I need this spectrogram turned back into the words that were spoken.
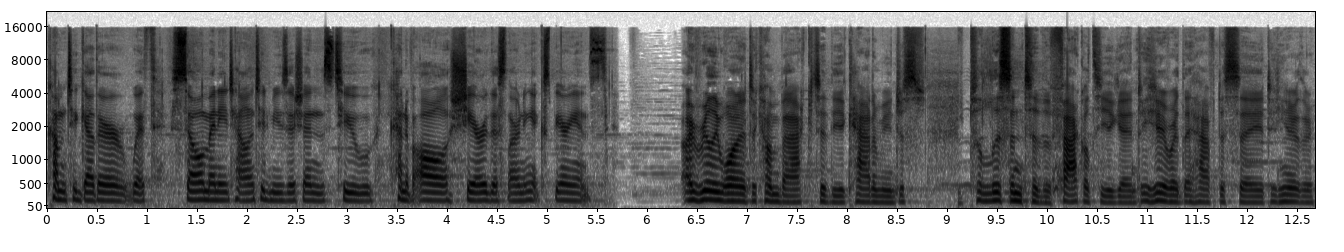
come together with so many talented musicians to kind of all share this learning experience. I really wanted to come back to the academy just to listen to the faculty again, to hear what they have to say, to hear their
